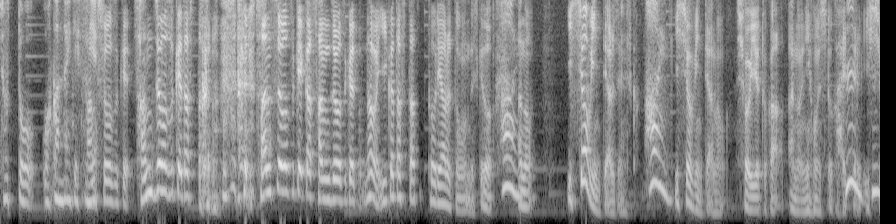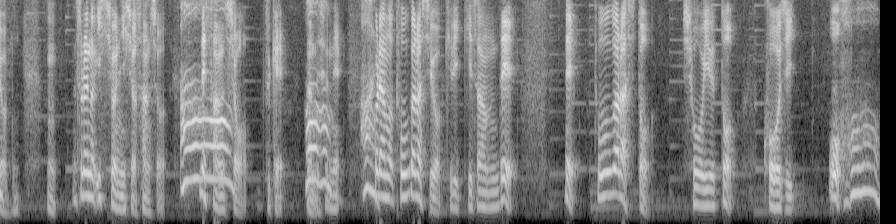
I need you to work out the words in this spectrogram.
ちょっとわかんないですね。山椒漬け。山椒漬けだったかな山椒漬けか山椒漬け。多分言い方2通りあると思うんですけど、はい。あの一升瓶ってあるじゃないですか。はい。一升瓶ってあの醤油とかあの日本酒とか入ってうんる一升瓶、うん。それの一升二升三升。で山椒漬けなんですよね。はい。これあの唐辛子を切り刻んでで唐辛子と醤油と麹を。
